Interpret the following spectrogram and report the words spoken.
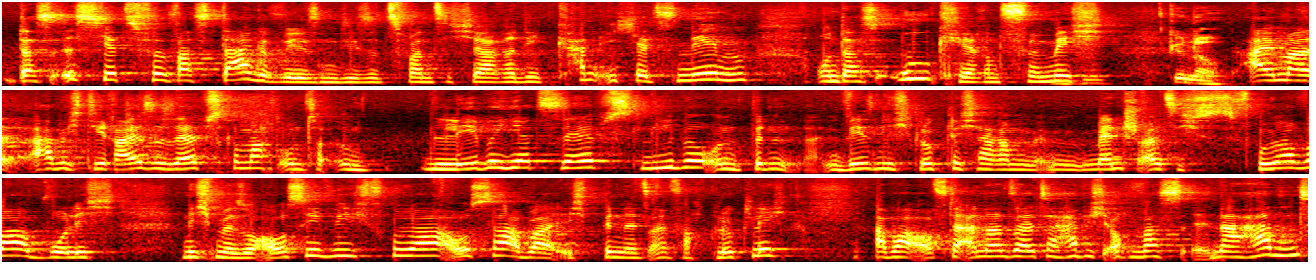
das ist jetzt für was da gewesen, diese 20 Jahre. Die kann ich jetzt nehmen und das umkehren für mich. Mhm. Genau. Einmal habe ich die Reise selbst gemacht und, und, lebe jetzt Selbstliebe und bin ein wesentlich glücklicherer Mensch, als ich früher war, obwohl ich nicht mehr so aussehe, wie ich früher aussah. Aber ich bin jetzt einfach glücklich. Aber auf der anderen Seite habe ich auch was in der Hand,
